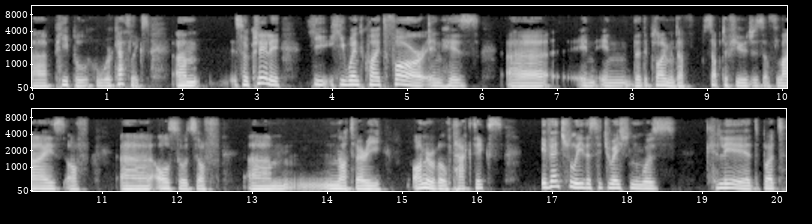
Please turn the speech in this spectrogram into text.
uh, people who were Catholics. Um, so clearly, he he went quite far in his uh, in in the deployment of subterfuges, of lies, of uh, all sorts of um, not very honorable tactics. Eventually, the situation was cleared, but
